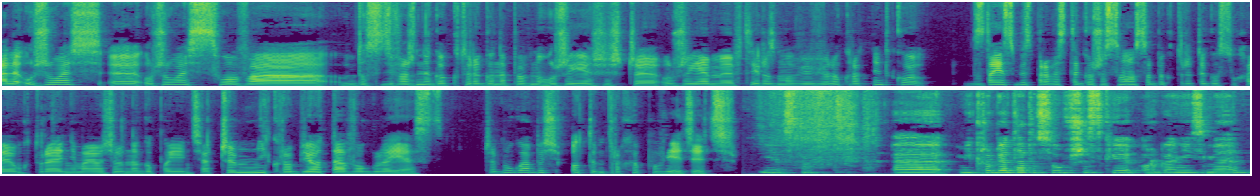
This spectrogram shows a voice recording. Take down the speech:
Ale użyłaś, y, użyłaś słowa dosyć ważnego, którego na pewno użyjesz jeszcze, użyjemy w tej rozmowie wielokrotnie, tylko zdaję sobie sprawę z tego, że są osoby, które tego słuchają, które nie mają zielonego pojęcia, czym mikrobiota w ogóle jest. Czy mogłabyś o tym trochę powiedzieć? Jasne. E, mikrobiota to są wszystkie organizmy,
